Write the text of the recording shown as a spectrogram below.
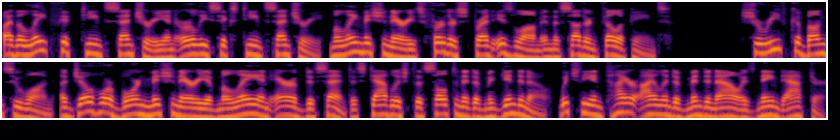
By the late 15th century and early 16th century, Malay missionaries further spread Islam in the southern Philippines. Sharif Kabungsuwan, a Johor-born missionary of Malay and Arab descent established the Sultanate of Maguindanao, which the entire island of Mindanao is named after.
